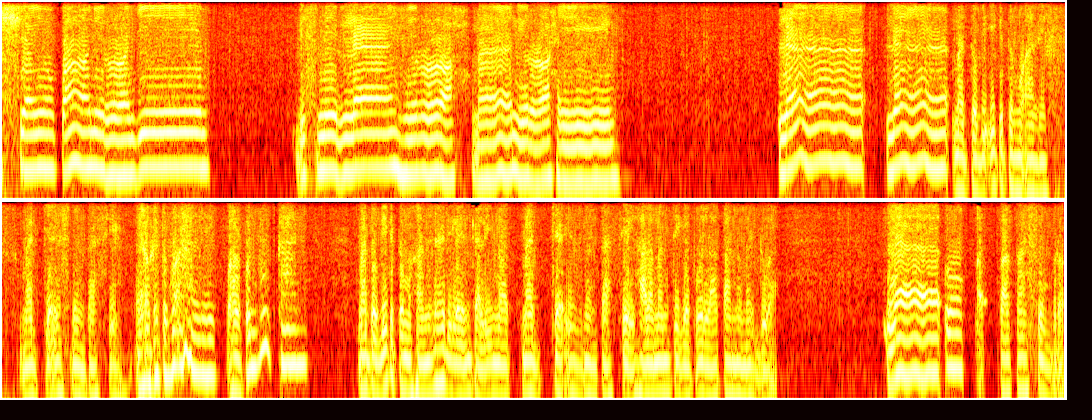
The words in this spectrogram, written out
الشيطان الرجيم بسم الله الرحمن الرحيم لا La Mad tabi'i ketemu alif. Mad jais dan tasir Ya ketemu alif Walaupun bukan. Mad tabi'i ketemu hamzah di lain kalimat. Mad jais dan tasir Halaman 38 nomor 2 La uqa subro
